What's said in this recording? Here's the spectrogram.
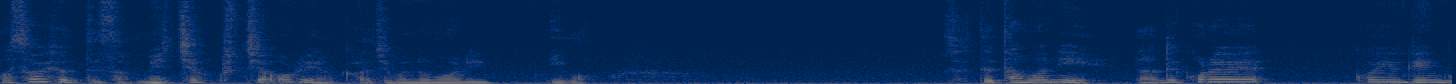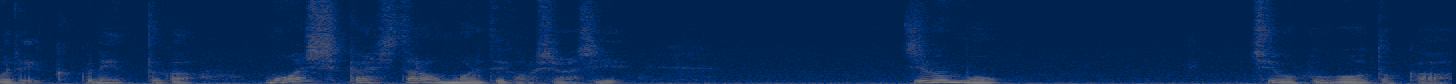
まあ、そういう人ってさめちゃくちゃおるやんか自分の周りにも。そうやってたまに「なんでこれこういう言語で書くね」とかもしかしたら思われてるかもしれないし自分も中国語とか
